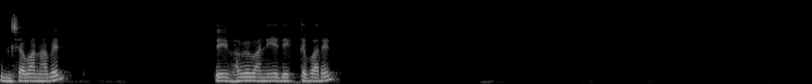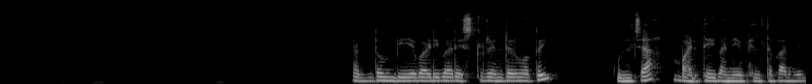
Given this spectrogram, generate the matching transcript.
কুলচা বানাবেন, তো এইভাবে বানিয়ে দেখতে পারেন। একদম বিয়ে বাড়ি বা রেস্টুরেন্টের মতোই কুলচা বাড়িতেই বানিয়ে ফেলতে পারবেন।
